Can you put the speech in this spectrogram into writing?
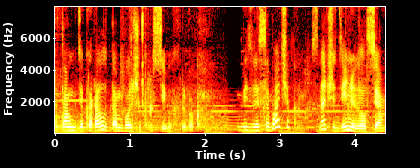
А там, где кораллы, там больше красивых рыбок. Увидели собачек, значит, день удался.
